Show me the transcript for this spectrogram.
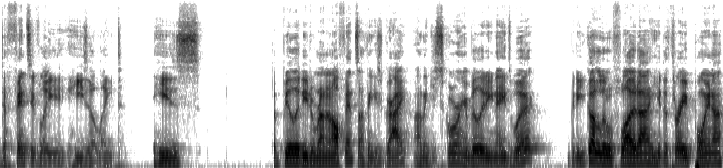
defensively, he's elite. His ability to run an offense, I think, is great. I think his scoring ability needs work, but he got a little floater, he hit a three pointer.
